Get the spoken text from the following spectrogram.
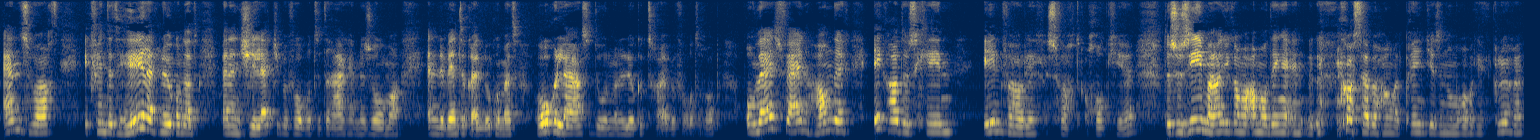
en zwart. Ik vind het heel erg leuk om dat met een giletje bijvoorbeeld te dragen in de zomer. En in de winter kan je het ook met hoge laarzen doen. Met een leuke trui bijvoorbeeld erop. Onwijs fijn, handig. Ik had dus geen eenvoudig zwart rokje. Dus zo zie je maar, je kan wel allemaal dingen in de kast hebben hangen met printjes en noem maar op, gekke kleuren.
